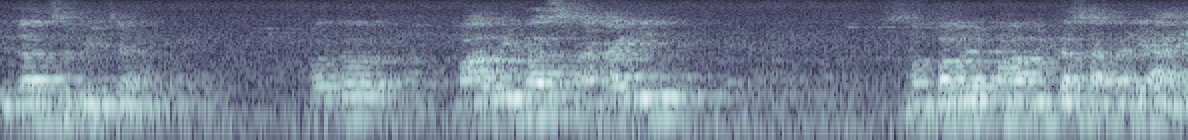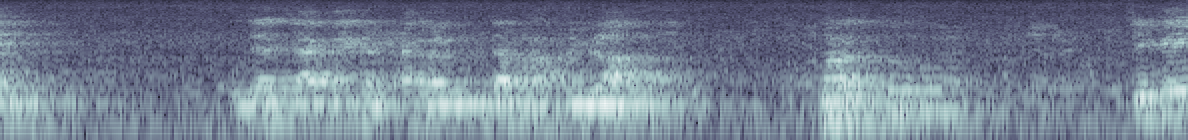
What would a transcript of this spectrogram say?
विधानसभेच्या मग महाविकास आघाडी संभाव्य महाविकास आघाडी आहे. उद्या ज्या काही घटना घडतील त्या भाग वेगळा. परंतु जे काही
